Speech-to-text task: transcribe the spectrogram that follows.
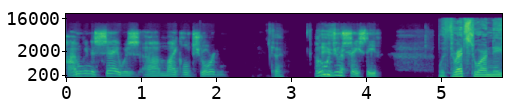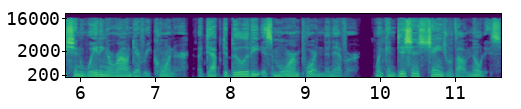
I'm going to say was uh, Michael Jordan. Okay. Who He's would you got- say, Steve? With threats to our nation waiting around every corner, adaptability is more important than ever. When conditions change without notice,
